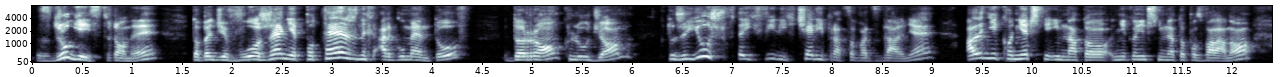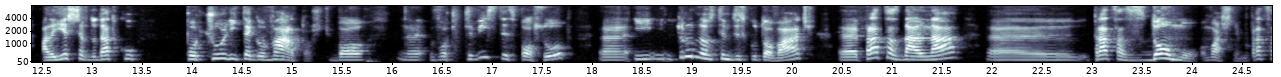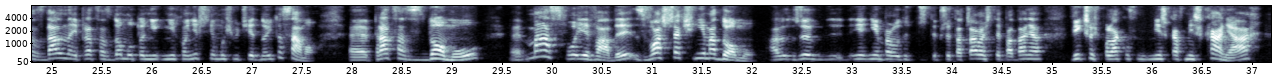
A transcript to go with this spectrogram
Z drugiej strony to będzie włożenie potężnych argumentów do rąk ludziom, którzy już w tej chwili chcieli pracować zdalnie, ale niekoniecznie im na to, niekoniecznie im na to pozwalano, ale jeszcze w dodatku poczuli tego wartość, bo e, w oczywisty sposób e, i trudno z tym dyskutować, e, praca zdalna, praca z domu, właśnie, bo praca zdalna i praca z domu to niekoniecznie musi być jedno i to samo. Praca z domu ma swoje wady, zwłaszcza jak się nie ma domu. Ale że nie, wiem, czy ty przytaczałeś te badania, większość Polaków mieszka w mieszkaniach,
